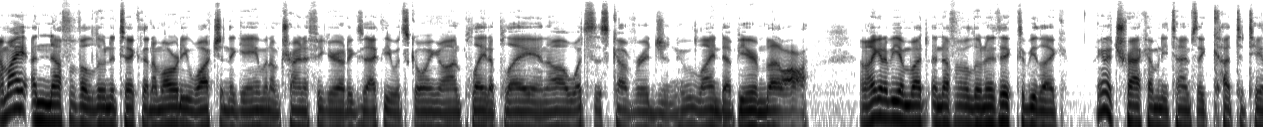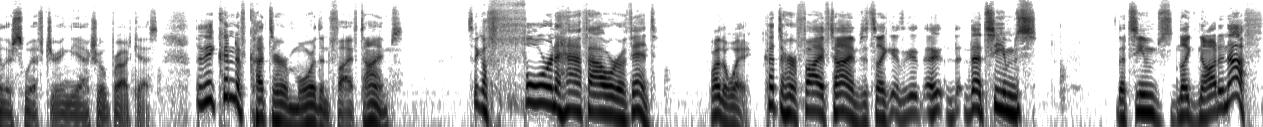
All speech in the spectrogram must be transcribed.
am I enough of a lunatic that I'm already watching the game and I'm trying to figure out exactly what's going on, play to play, and oh, what's this coverage and who lined up here and blah blah. Am I going to be a much, enough of a lunatic to be like, I'm going to track how many times they cut to Taylor Swift during the actual broadcast? Like, they couldn't have cut to her more than five times. It's like a four and a half hour event. By the way, cut to her five times. It's like that seems that seems like not enough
